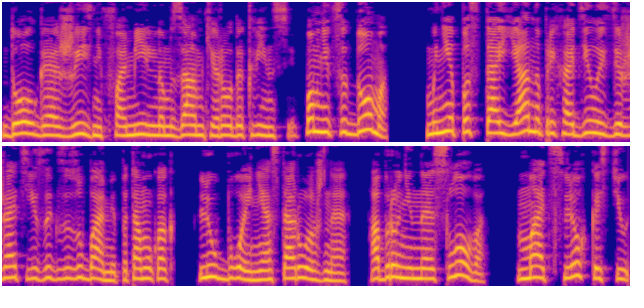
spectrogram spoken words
долгая жизнь в фамильном замке рода Квинси. Помнится, дома мне постоянно приходилось держать язык за зубами, потому как любое неосторожное, оброненное слово мать с легкостью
